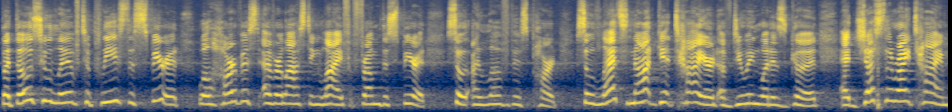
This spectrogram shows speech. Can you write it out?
But those who live to please the Spirit will harvest everlasting life from the Spirit. So I love this part. So let's not get tired of doing what is good. At just the right time,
